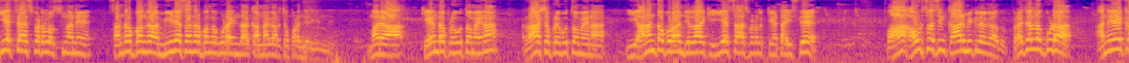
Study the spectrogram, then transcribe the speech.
ఈఎస్ఐ హాస్పిటల్ వస్తుందనే సందర్భంగా మీడియా సందర్భంగా కూడా ఇందాక అన్నగారు చెప్పడం జరిగింది. మరి కేంద్ర ప్రభుత్వమైనా రాష్ట్ర ప్రభుత్వమైనా ఈ అనంతపురం జిల్లాకి ఈఎస్ హాస్పిటల్ కేటాయిస్తే అవుట్ సోర్సింగ్ కార్మికులే కాదు ప్రజలకు కూడా అనేక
